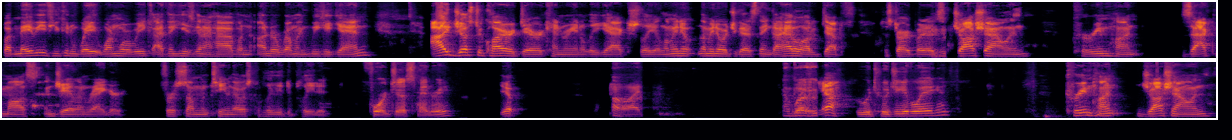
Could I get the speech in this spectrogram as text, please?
but maybe if you can wait one more week, I think he's going to have an underwhelming week again. I just acquired Derrick Henry in a league actually, and let me know let me know what you guys think. I had a lot of depth to start, but it's mm-hmm. Josh Allen, Kareem Hunt, Zach Moss, and Jalen Reagor for some team that was completely depleted. For just Henry, Yep. Oh, I. And what, who- Yeah. who'd, who'd you give away again? Kareem Hunt, Josh Allen,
